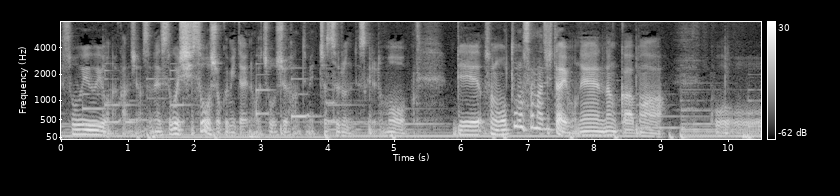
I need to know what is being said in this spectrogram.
そういうような感じなんですよね。すごい思想色みたいのが長州藩ってめっちゃするんですけれどもでそのお殿様自体もねなんかまあこう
